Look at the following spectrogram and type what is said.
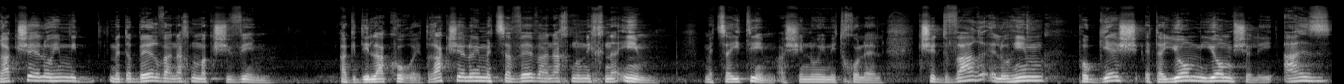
רק כשאלוהים מדבר ואנחנו מקשיבים, הגדילה קורית. רק כשאלוהים מצווה ואנחנו נכנעים, מצייתים, השינוי מתחולל. כשדבר אלוהים פוגש את היום-יום שלי, אז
